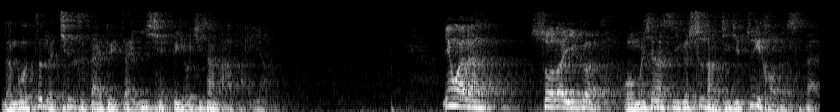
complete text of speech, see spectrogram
能够真的亲自带队在一线跟游击战打法一样。另外呢，说了一个，我们现在是一个市场经济最好的时代，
